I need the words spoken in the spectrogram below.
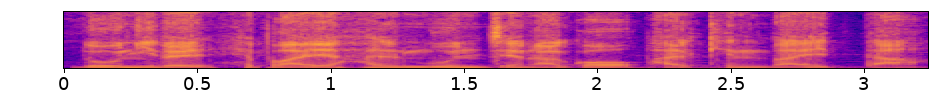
논의를 해봐야 할 문제라고 밝힌 바 있다.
